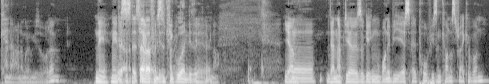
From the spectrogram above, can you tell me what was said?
Keine Ahnung, irgendwie so, oder? Nee, nee, das Ja, ist, ein ist aber von diesen. Figuren, diese ja, ja, genau. Ja, Äh, dann habt ihr so gegen Wannabe ESL-Profis in Counter-Strike gewonnen.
